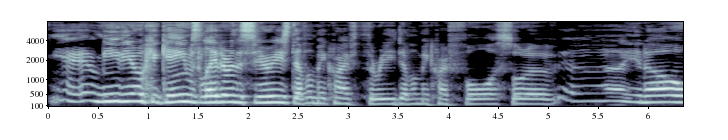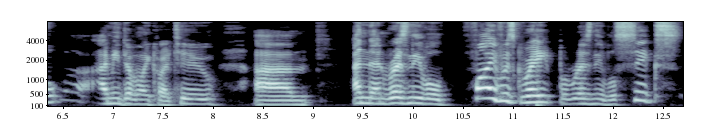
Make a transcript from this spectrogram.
Yeah, mediocre games later in the series, Devil May Cry 3, Devil May Cry 4, sort of, uh, you know, I mean, Devil May Cry 2. Um, and then Resident Evil 5 was great, but Resident Evil 6,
